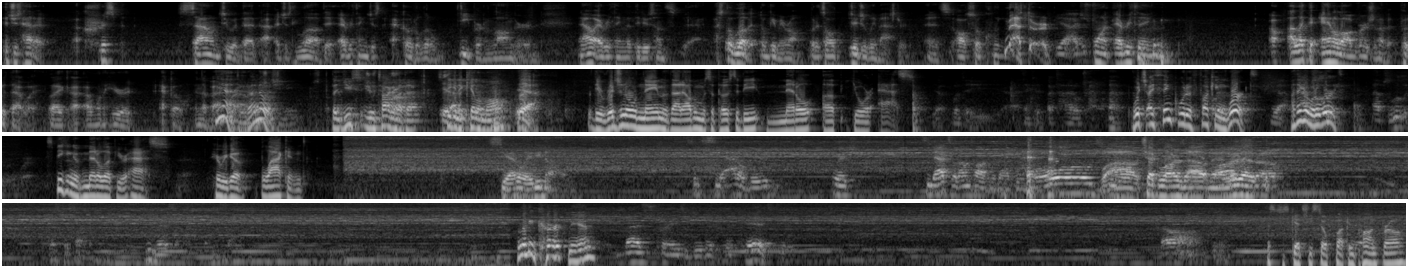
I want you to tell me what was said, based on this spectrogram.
it just had a, a crisp sound to it that I, I just loved. It everything just echoed a little deeper and longer. And now everything that they do sounds. I still love it. Don't get me wrong, but it's all digitally mastered and it's all so clean. Mastered. Yeah, I just want everything. I I like the analog version of it. Put it that way. Like I, I want to hear it echo in the background. Yeah, dude, I know what you mean. But you you were talking about that. Speaking Yeah. of Kill 'Em All, Yeah. the original name of that album was supposed to be "Metal Up Your Ass," Yeah, with a, I think a, a title track. which I think would have fucking worked. yeah, I think it would have worked. Absolutely would have worked. Speaking of "Metal Up Your Ass," here we go. Blackened. Seattle '89. It's Seattle, dude. Which, see, that's what I'm talking about, dude. Old school. Wow, check Lars out, man. Look at bro. that. Just like, you miss it. Look at Kirk, man. That's crazy, dude. They're, they're kids, dude. Oh, This just gets you so fucking pumped, bro.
